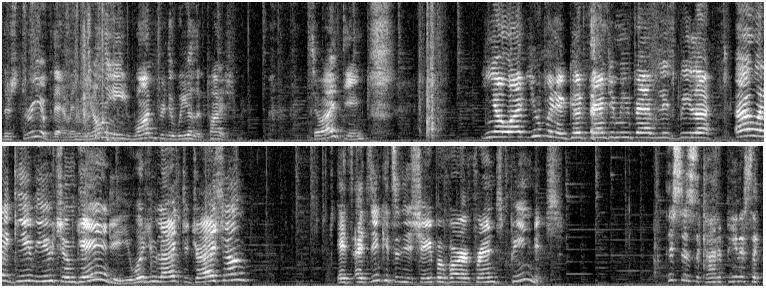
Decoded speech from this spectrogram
there's three of them, and we only need one for the Wheel of Punishment. So I think, you know what? You've been a good friend to me, Fabulous Feline. I want to give you some candy. Would you like to try some? It's I think it's in the shape of our friend's penis. This is the kind of penis that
